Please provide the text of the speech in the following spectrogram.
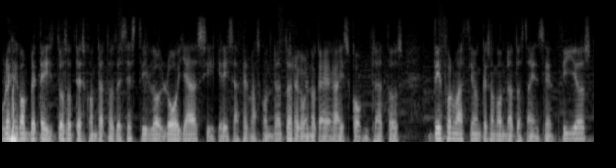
Una vez que completéis dos o tres contratos de este estilo, luego ya si queréis hacer más contratos, recomiendo que hagáis contratos de información, que son contratos también sencillos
